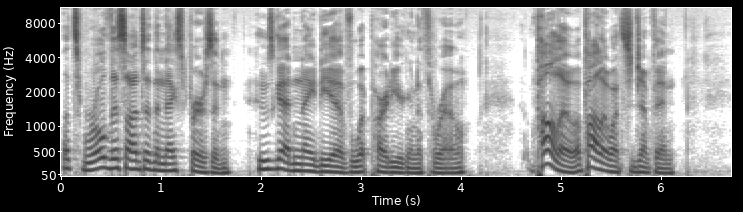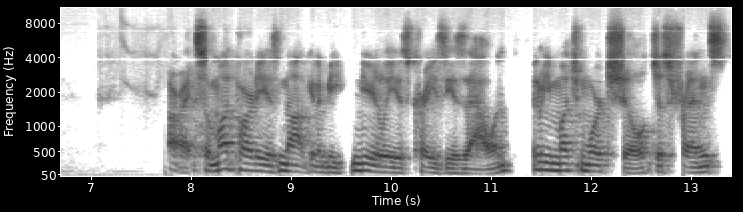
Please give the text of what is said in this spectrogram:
let's roll this on to the next person. Who's got an idea of what party you're gonna throw? Apollo. Apollo wants to jump in. All right, so my party is not going to be nearly as crazy as that one. Going to be much more chill, just friends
